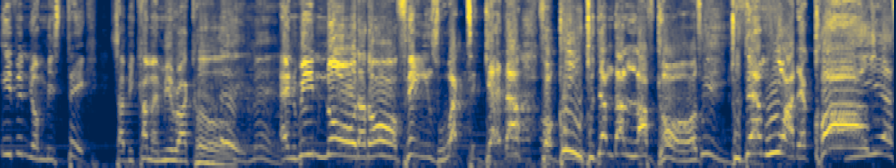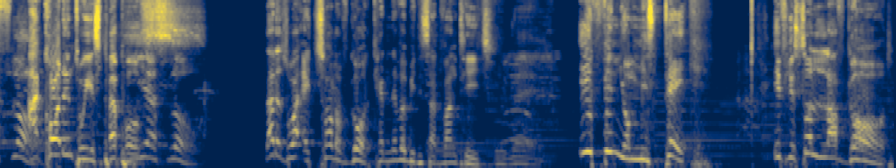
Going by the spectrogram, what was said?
even your mistake shall become a miracle. Amen. And we know that all things work together for good to them that love God, to them who are the called Yes, Lord. according to his purpose. Yes, Lord. That is why a child of God can never be disadvantaged. Amen. Even your mistake, if you still love God,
